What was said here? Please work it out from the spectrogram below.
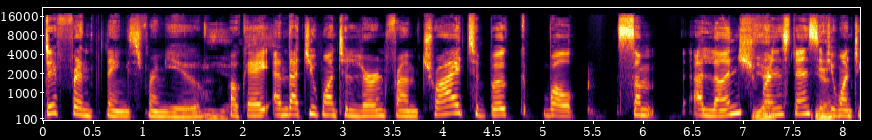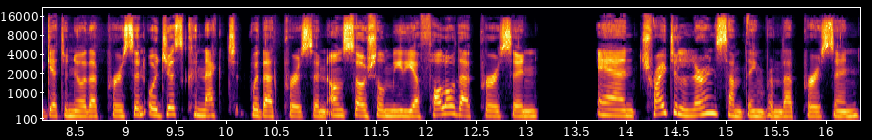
different things from you. Yes. Okay. And that you want to learn from. Try to book, well, some a lunch, yeah. for instance, yeah. if you want to get to know that person or just connect with that person on social media, follow that person and try to learn something from that person.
